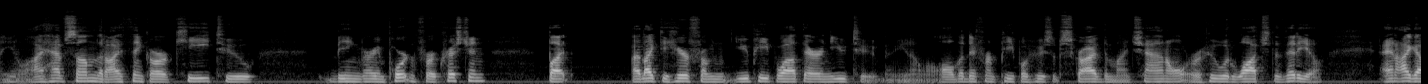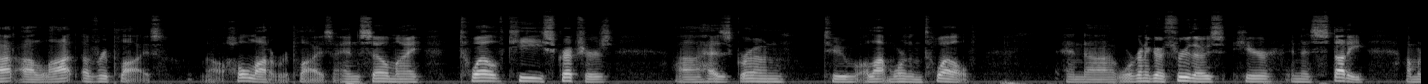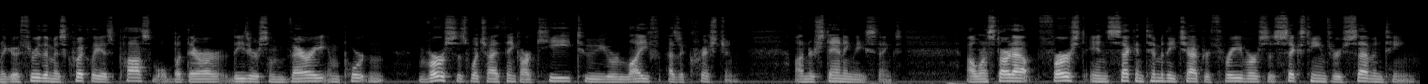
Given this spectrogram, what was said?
you know, I have some that I think are key to being very important for a Christian, but I'd like to hear from you people out there in YouTube, you know, all the different people who subscribe to my channel or who would watch the video. And I got a lot of replies, a whole lot of replies. And so my 12 key scriptures uh, has grown to a lot more than 12. And uh, we're going to go through those here in this study. I'm going to go through them as quickly as possible, but there are these are some very important verses which I think are key to your life as a Christian, understanding these things. I want to start out first in 2 Timothy chapter 3 verses 16 through 17.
